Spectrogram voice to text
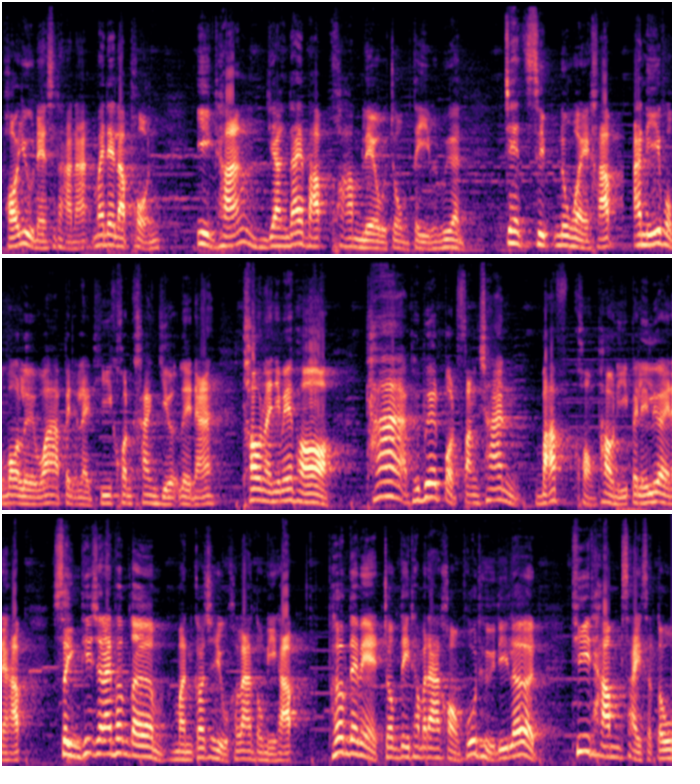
เพราะอยู่ในสถานะไม่ได้รับผล อีกทั้งยังได้บัฟความเร็วโจมตีเพื่อนๆ70 หน่วยครับ อันนี้ผมบอกเลยว่าเป็นอะไรที่ค่อนข้างเยอะเลยนะ เท่านั้นยังไม่พอ ถ้าเพื่อนๆปลดฟังก์ชันบัฟของเผ่านี้ไปเรื่อยๆนะครับ สิ่งที่จะได้เพิ่มเติมมันก็จะอยู่ข้างล่างตรงนี้ครับ เพิ่มดาเมจโจมตีธรรมดาของผู้ถือดีเลิศที่ทำใส่ศัตรู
